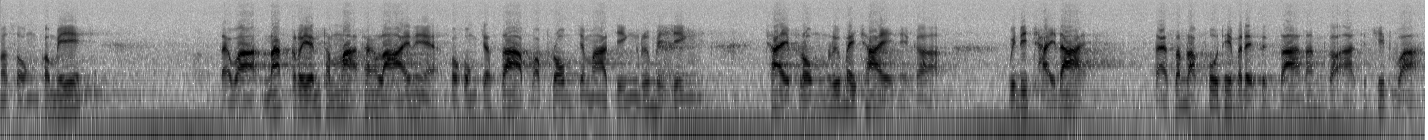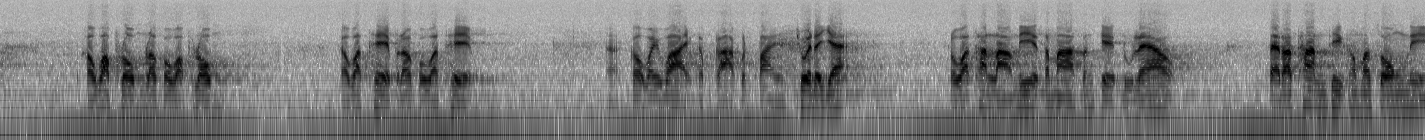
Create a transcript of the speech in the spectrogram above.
มาส่งก็มี แต่ว่านักเรียนธรรมะทั้งหลายเนี่ย ก็คงจะทราบว่าพรหมจะมาจริงหรือไม่จริง ใช่พรหมหรือไม่ใช่เนี่ยก็วินิจฉัยได้ แต่สำหรับผู้ที่ไม่ได้ศึกษานั้นก็อาจจะคิดว่า เขาว่าพรหมเราก็ว่าพรหมเขาว่าเทพเราก็ว่าเทพ ก็ไหว้ๆกับกราบกันไป ช่วยได้แยะ เพราะว่าท่านเหล่านี้ตมาสังเกตดูแล้ว แต่ละท่านที่เข้ามาทรงนี่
